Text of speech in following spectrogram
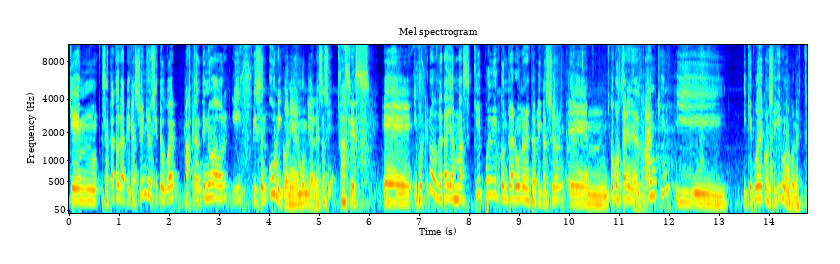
que mm, se trata de una aplicación y un sitio web bastante innovador y dicen único a nivel mundial, ¿es así? Así es. Eh, ¿Y por qué no nos detallas más qué puede encontrar uno en esta aplicación? Eh, ¿Cómo estar en el ranking? Y, ¿Y qué puede conseguir uno con esto?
